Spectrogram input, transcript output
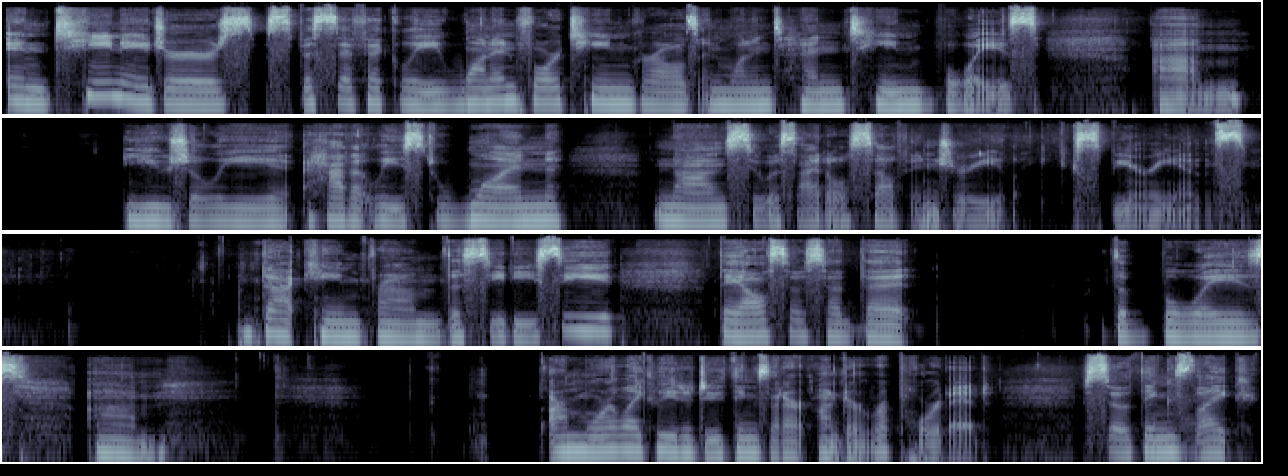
in teenagers specifically, one in 14 girls and one in 10 teen boys um, usually have at least one non-suicidal self-injury like experience. That came from the CDC. They also said that the boys um, are more likely to do things that are underreported. So things like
